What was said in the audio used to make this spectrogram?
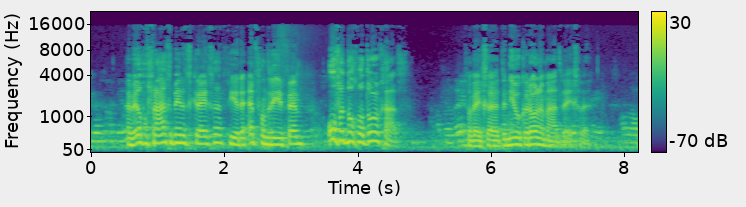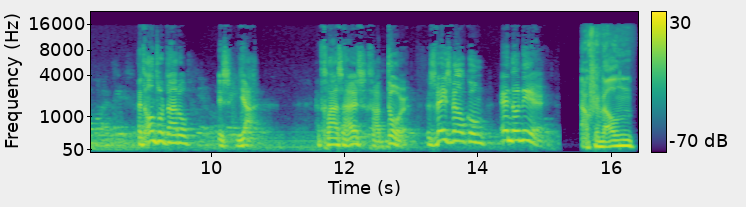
We hebben heel veel vragen binnengekregen via de app van 3FM of het nog wel doorgaat. Vanwege de nieuwe coronamaatregelen. Het antwoord daarop is ja. Het Glazen Huis gaat door. Dus wees welkom en doneer. Nou, ik vind wel een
